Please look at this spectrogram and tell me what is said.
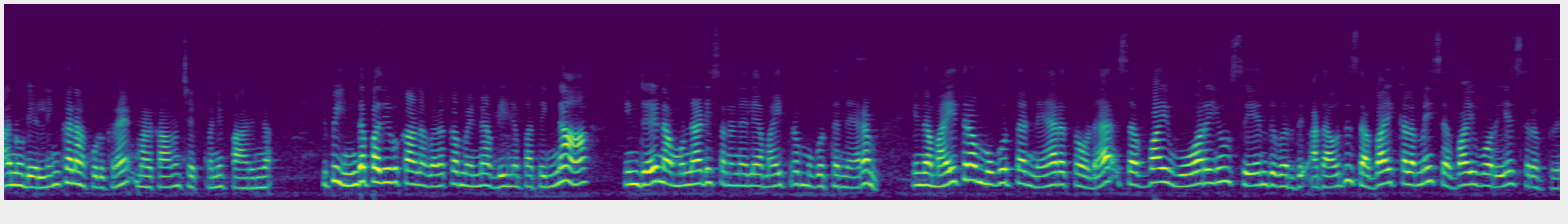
அதனுடைய லிங்க்கை நான் கொடுக்குறேன். மறக்காமல் செக் பண்ணி பாருங்கள் இப்போ இந்த பதிவுக்கான விளக்கம் என்ன அப்படின்னு பார்த்தீங்கன்னா இன்று நான் முன்னாடி சொன்னேன் இல்லையா மைத்திர முகூர்த்த நேரம். இந்த மைத்திர முகூர்த்த நேரத்தோட செவ்வாய் ஓரையும் சேர்ந்து வருது. அதாவது செவ்வாய்க்கிழமை செவ்வாய் ஓரையே சிறப்பு.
